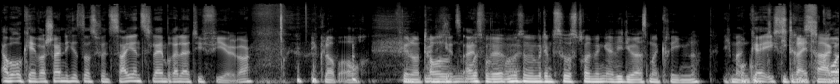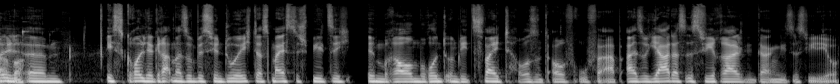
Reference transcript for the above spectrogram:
Aber okay, wahrscheinlich ist das für ein Science Slam relativ viel, wa? Ich glaube auch. Würde ich jetzt 400.000 müssen wir, müssen wir mit dem Source-Streaming ein Video erstmal kriegen, ne? Ich meine, Okay, gut, ich, die drei ich Tage, scroll, aber ähm, ich scroll hier gerade mal so ein bisschen durch. Das meiste spielt sich im Raum rund um die 2000 Aufrufe ab. Also ja, das ist viral gegangen, dieses Video.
